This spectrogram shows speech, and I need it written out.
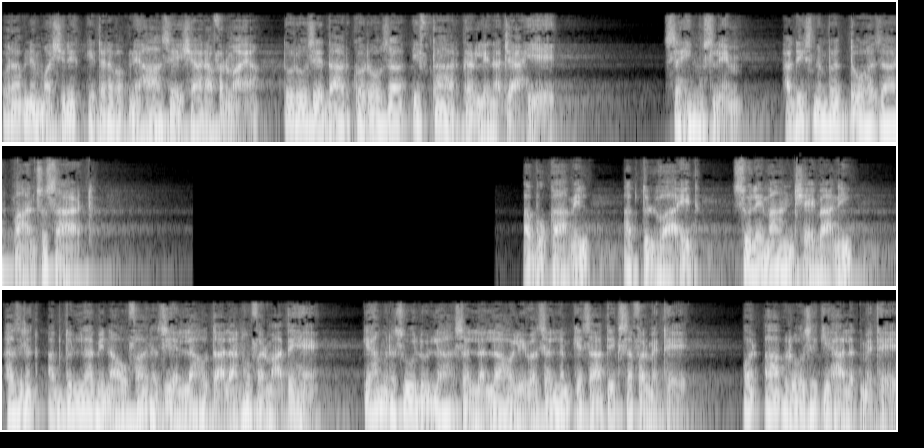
اور آپ نے مشرق کی طرف اپنے ہاتھ سے اشارہ فرمایا، تو روزے دار کو روزہ افطار کر لینا چاہیے۔ صحیح مسلم، حدیث نمبر دو ہزار پانچ سو ساٹھ۔ ابو کامل عبد الواحد سلیمان شیبانی حضرت عبداللہ بن اوفا رضی اللہ تعالیٰ عنہ فرماتے ہیں کہ ہم رسول اللہ صلی اللہ علیہ وسلم کے ساتھ ایک سفر میں تھے اور آپ روزے کی حالت میں تھے۔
